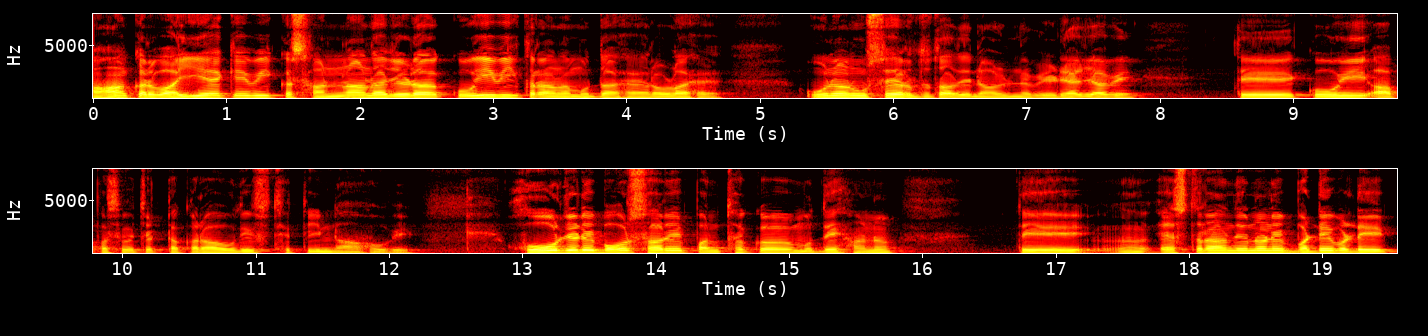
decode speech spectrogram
ਹਾਂ ਕਰਵਾਈ ਹੈ ਕਿ ਵੀ ਕਿਸਾਨਾਂ ਦਾ ਜਿਹੜਾ ਕੋਈ ਵੀ ਤਰ੍ਹਾਂ ਦਾ ਮੁੱਦਾ ਹੈ, ਰੌਲਾ ਹੈ, ਉਹਨਾਂ ਨੂੰ ਸਹਿਰਦਤਾ ਦੇ ਨਾਲ ਨਿਬੇੜਿਆ ਜਾਵੇ। ਤੇ ਕੋਈ ਆਪਸ ਵਿੱਚ ਟਕਰਾਓ ਦੀ ਸਥਿਤੀ ਨਾ ਹੋਵੇ। ਹੋਰ ਜਿਹੜੇ ਬਹੁਤ ਸਾਰੇ ਪੰਥਕ ਮੁੱਦੇ ਹਨ ਤੇ ਇਸ ਤਰ੍ਹਾਂ ਦੇ ਉਹਨਾਂ ਨੇ ਵੱਡੇ ਵੱਡੇ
